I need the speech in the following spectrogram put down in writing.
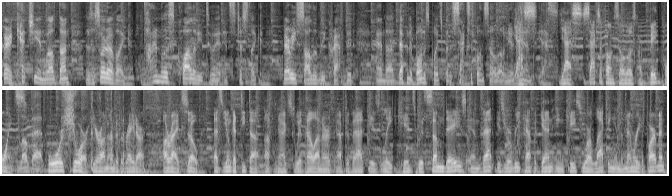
Very catchy and well done. There's a sort of like timeless quality to it. It's just like very solidly crafted, and uh, definite bonus points for the saxophone solo near Yes. the end. Yes. Yes, saxophone solos are big points. Love that. For sure, here on Under the Radar. All right, so that's Yungatita up next with Hell on Earth. After that is Late Kids with Some Days, and that is your recap again in case you are lacking in the memory department.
